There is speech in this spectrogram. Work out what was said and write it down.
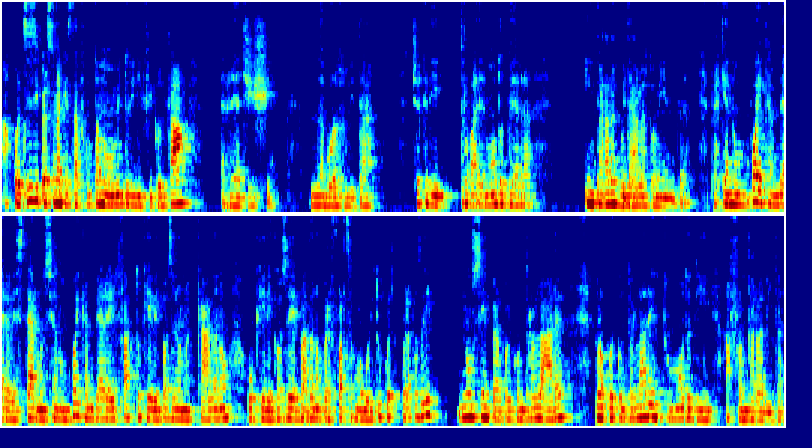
a qualsiasi persona che sta affrontando un momento di difficoltà, reagisci, lavora su di te, cerca di trovare il modo per imparare a guidare la tua mente, perché non puoi cambiare l'esterno, ossia non puoi cambiare il fatto che le cose non accadano o che le cose vadano per forza come vuoi tu, quella cosa lì non sempre la puoi controllare, però puoi controllare il tuo modo di affrontare la vita,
